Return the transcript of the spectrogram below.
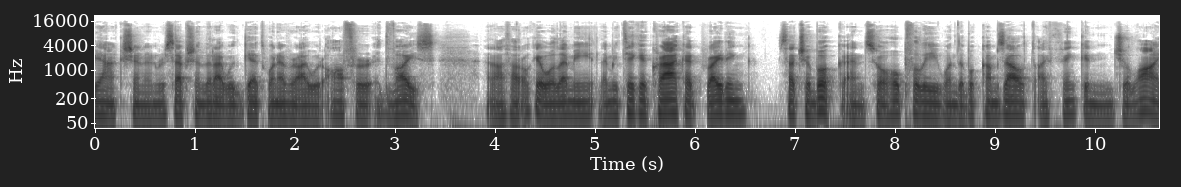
reaction and reception that I would get whenever I would offer advice, and I thought, okay, well let me let me take a crack at writing such a book. And so hopefully, when the book comes out, I think in July,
